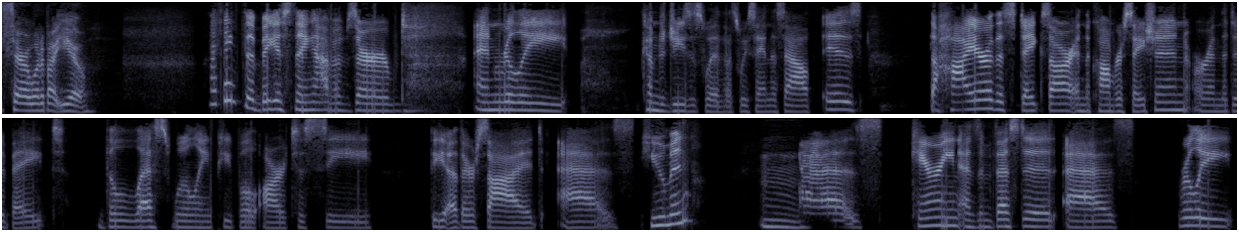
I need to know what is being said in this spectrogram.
Sarah, what about you? I think the biggest thing I've observed and really come to Jesus with, as we say in the South, is the higher the stakes are in the conversation or in the debate, the less willing people are to see the other side as human, mm. as caring, as invested, as really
